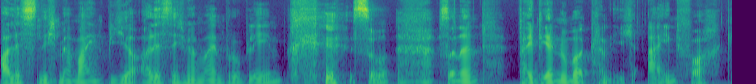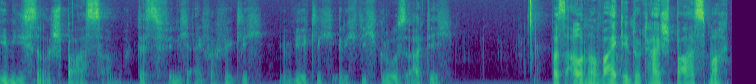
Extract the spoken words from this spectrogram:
alles nicht mehr mein Bier, alles nicht mehr mein Problem, so, sondern bei der Nummer kann ich einfach genießen und Spaß haben. das finde ich einfach wirklich, wirklich richtig großartig. Was auch noch weiterhin total Spaß macht,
